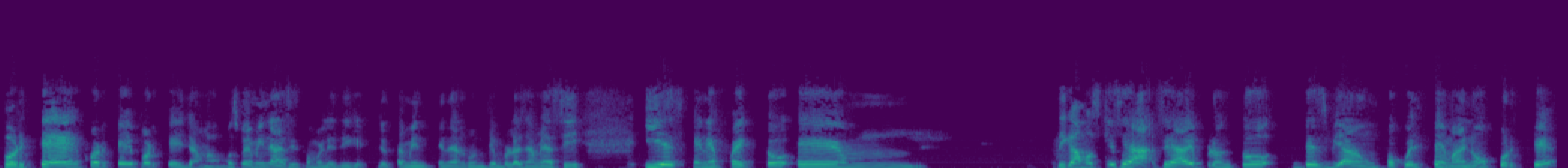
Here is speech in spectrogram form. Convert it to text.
¿por qué? ¿Por qué? ¿Por qué llamamos feminazis? Como les dije, yo también en algún tiempo las llamé así. Y es que en efecto, em, digamos que se ha, se ha de pronto desviado un poco el tema, ¿no? ¿Por qué?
